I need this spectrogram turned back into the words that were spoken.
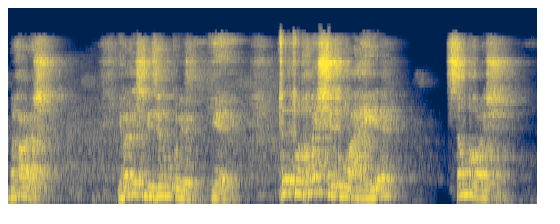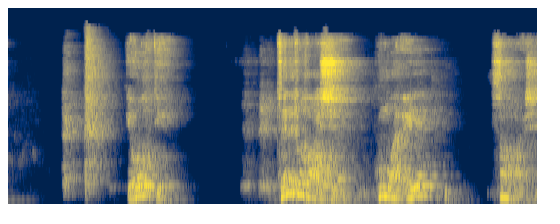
na rocha. E agora deixa-me dizer uma coisa, que é, tanto a rocha como a areia são a rocha. Eu vou repetir. Tanto a rocha como a areia são rocha.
